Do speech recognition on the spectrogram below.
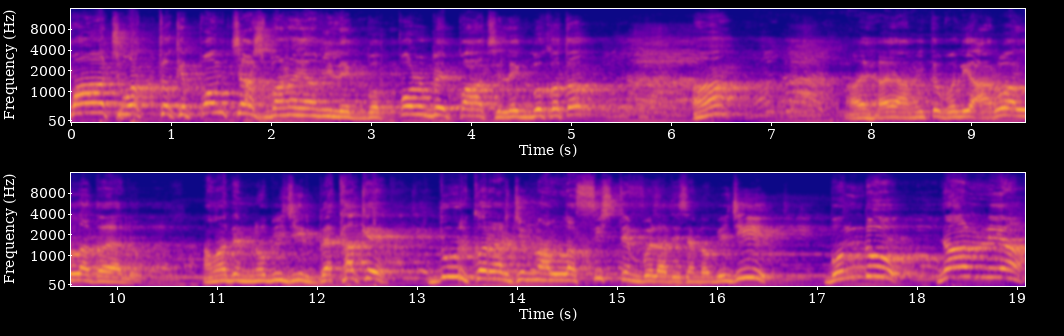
পাঁচ ওয়াক্তকে পঞ্চাশ বানায় আমি লিখব। পড়বে পাঁচ, লিখব কত? হ্যাঁ? হায় হায়, আমি তো বলি আরও আল্লাহ দয়ালু। আমাদের নবীজির ব্যথাকে দূর করার জন্য আল্লাহ সিস্টেম বলে দিছে, নবীজি। বন্ধু নিয়া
